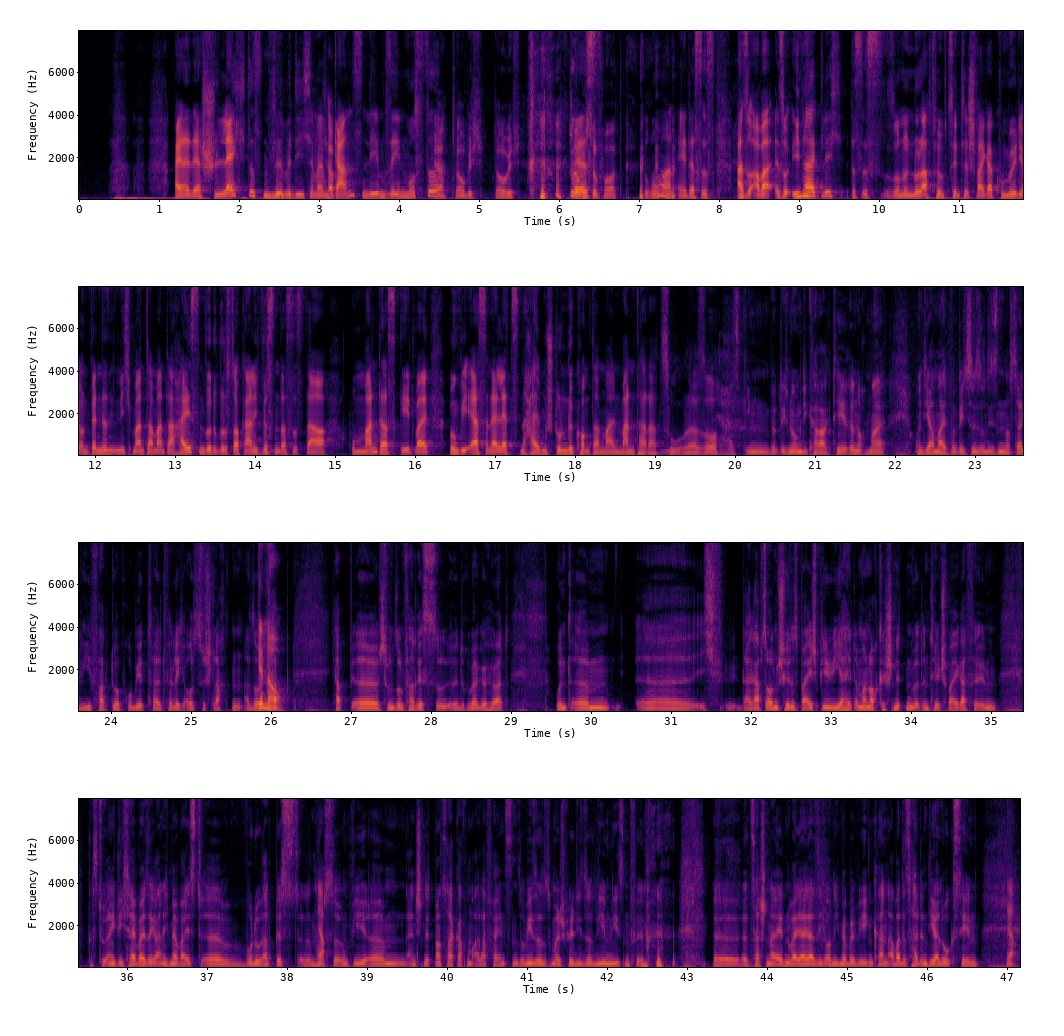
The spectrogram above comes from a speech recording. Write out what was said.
einer der schlechtesten mhm. Filme, die ich in meinem ich ganzen Leben sehen musste. Ja, glaube ich, glaube ich. glaube ich sofort. Roman, ey, das ist, also aber also inhaltlich, das ist so eine 0815 Schweiger Komödie. Und wenn du nicht Manta Manta heißen würde, würdest du auch gar nicht wissen, dass es da um Mantas geht, weil irgendwie erst in der letzten halben Stunde kommt dann mal ein Manta dazu oder so. Ja, es ging wirklich nur um die Charaktere nochmal. Und die haben halt wirklich so, so diesen Nostalgiefaktor probiert, halt völlig auszuschlachten. Also genau. Ich habe hab, äh, schon so einen Verriss so, äh, drüber gehört. Und ähm, äh, ich, da gab es auch ein schönes Beispiel, wie halt immer noch geschnitten wird in Til Schweiger-Filmen, dass du eigentlich teilweise gar nicht mehr weißt, äh, wo du gerade bist. Dann ja. hast du irgendwie ähm, einen Schnittmassaker vom Allerfeinsten, so wie sie zum Beispiel diese Liam Neeson-Film äh, zerschneiden, weil er ja sich auch nicht mehr bewegen kann. Aber das halt in Dialogszenen. Ja.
